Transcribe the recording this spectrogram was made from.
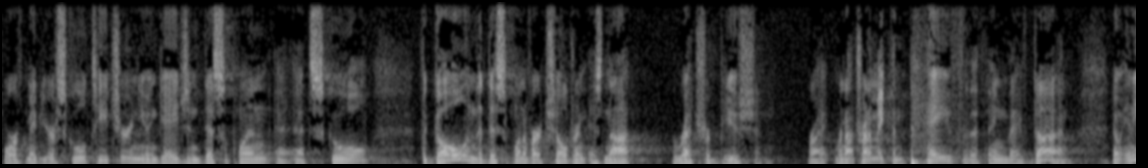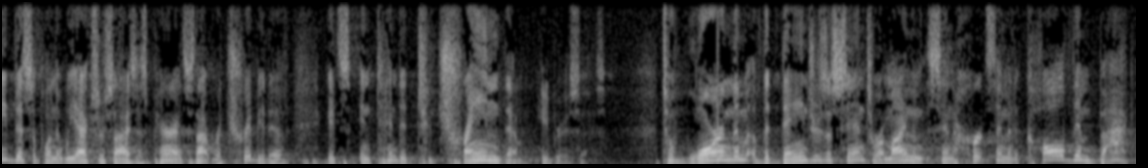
or if maybe you're a school teacher and you engage in discipline at school, the goal in the discipline of our children is not retribution, right? We're not trying to make them pay for the thing they've done. No, any discipline that we exercise as parents is not retributive, it's intended to train them, Hebrews says. To warn them of the dangers of sin, to remind them that sin hurts them, and to call them back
